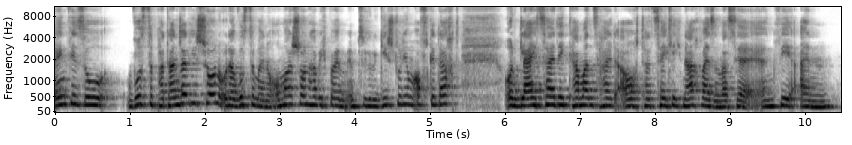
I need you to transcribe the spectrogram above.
irgendwie so wusste Patanjali schon oder wusste meine Oma schon, habe ich beim im Psychologiestudium oft gedacht. Und gleichzeitig kann man es halt auch tatsächlich nachweisen, was ja irgendwie ein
